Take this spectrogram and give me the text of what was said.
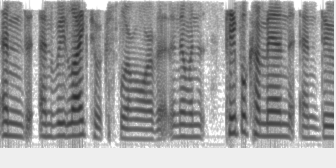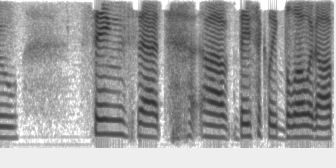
and and we like to explore more of it. And then when people come in and do things that uh, basically blow it up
